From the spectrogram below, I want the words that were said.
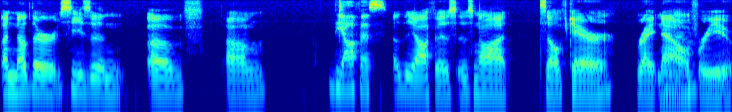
another season of um the Office. The Office is not self care right now No. for you.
